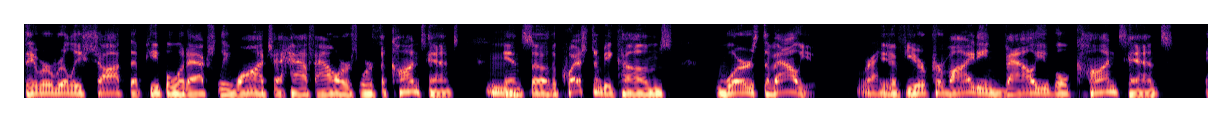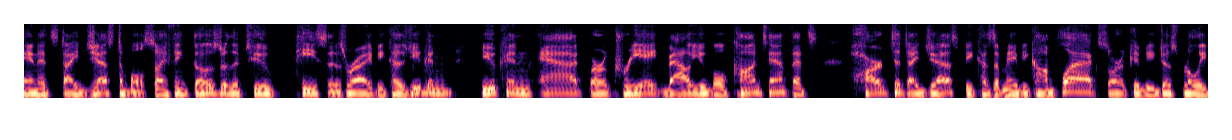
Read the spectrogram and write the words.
they were really shocked that people would actually watch a half hour's worth of content. Mm. And so the question becomes, where's the value? Right. If you're providing valuable content and it's digestible. So I think those are the two pieces, right? Because you mm-hmm. can you can add or create valuable content that's hard to digest because it may be complex or it could be just really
